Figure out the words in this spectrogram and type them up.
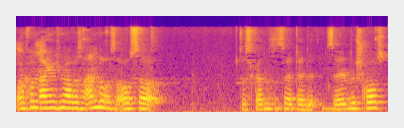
Wann kommt eigentlich mal was anderes außer das ganze Zeit derselbe Schrott?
